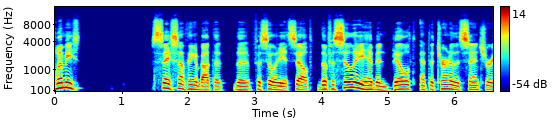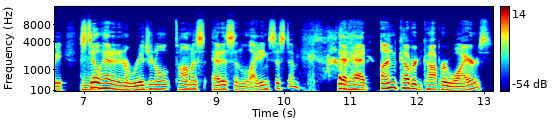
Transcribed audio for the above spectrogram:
Let me say something about the the facility itself. The facility had been built at the turn of the century, still had an original Thomas Edison lighting system that had uncovered copper wires.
